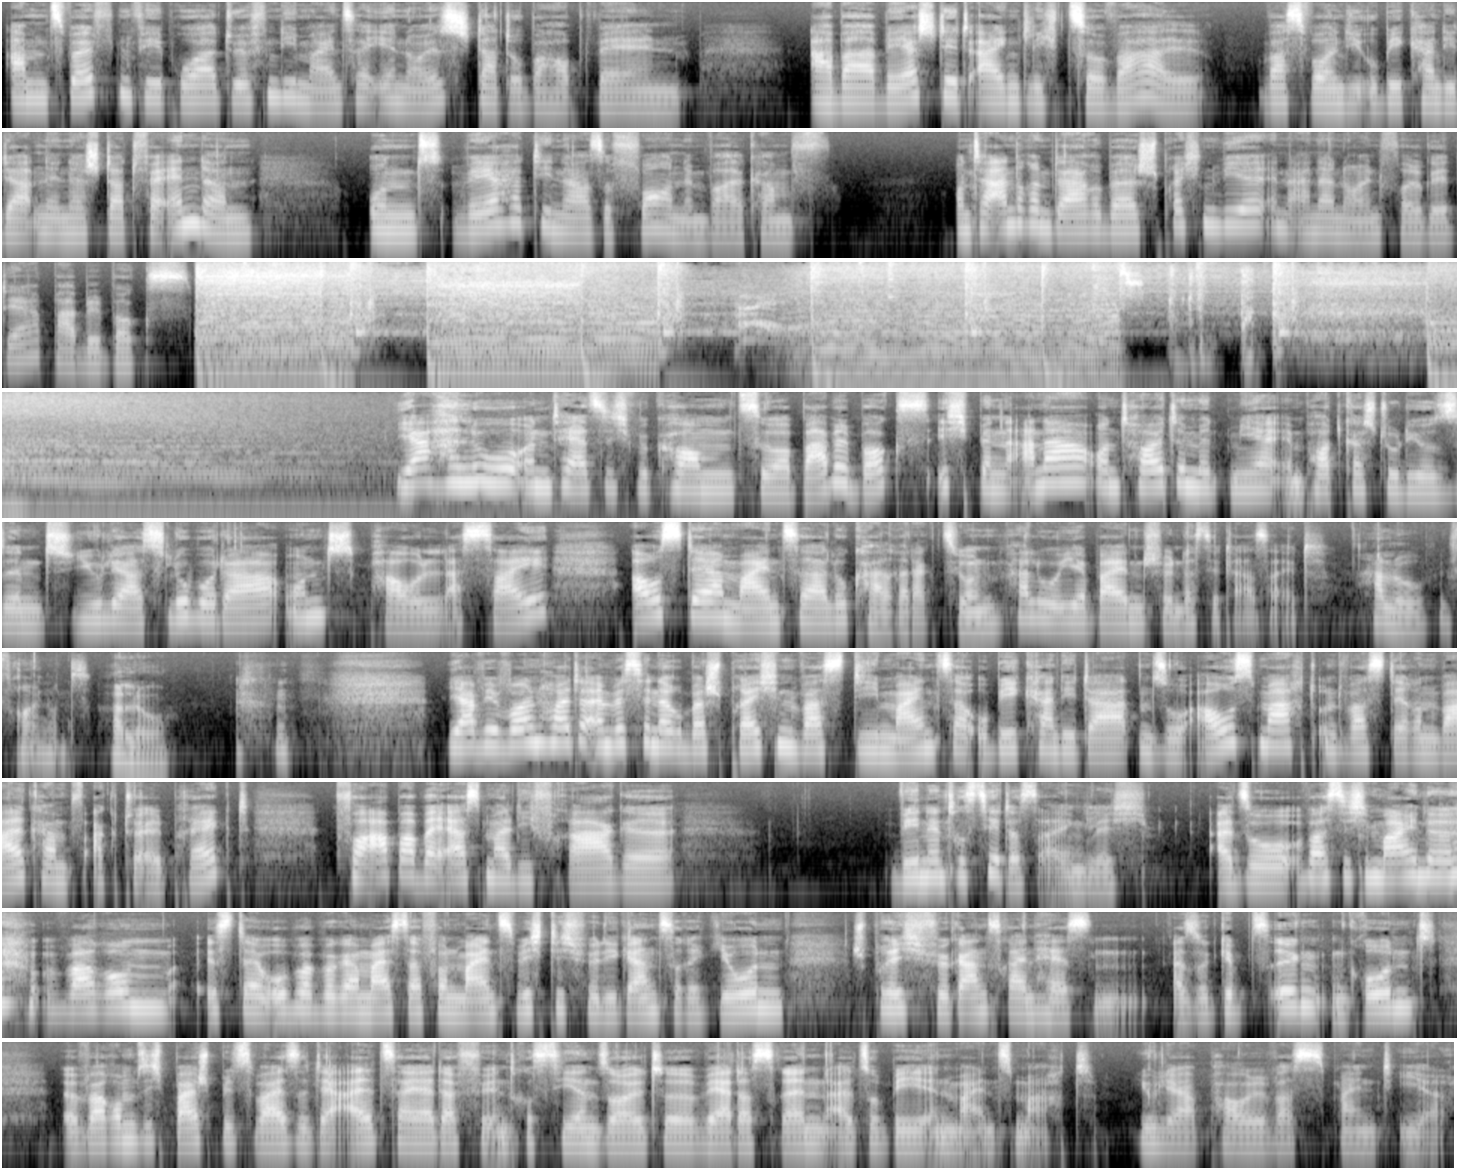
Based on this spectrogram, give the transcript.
Am 12. Februar dürfen die Mainzer ihr neues Stadtoberhaupt wählen. Aber wer steht eigentlich zur Wahl? Was wollen die UB-Kandidaten in der Stadt verändern? Und wer hat die Nase vorn im Wahlkampf? Unter anderem darüber sprechen wir in einer neuen Folge der Bubblebox. Ja, hallo und herzlich willkommen zur Bubblebox. Ich bin Anna und heute mit mir im Podcaststudio sind Julia Sloboda und Paul Lassay aus der Mainzer Lokalredaktion. Hallo ihr beiden, schön, dass ihr da seid. Hallo, wir freuen uns. Hallo. Ja, wir wollen heute ein bisschen darüber sprechen, was die Mainzer OB-Kandidaten so ausmacht und was deren Wahlkampf aktuell prägt. Vorab aber erstmal die Frage, wen interessiert das eigentlich? Also was ich meine, warum ist der Oberbürgermeister von Mainz wichtig für die ganze Region, sprich für ganz Rheinhessen? Also gibt es irgendeinen Grund, äh, warum sich beispielsweise der Alzheimer dafür interessieren sollte, wer das Rennen als OB in Mainz macht? Julia, Paul, was meint ihr?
